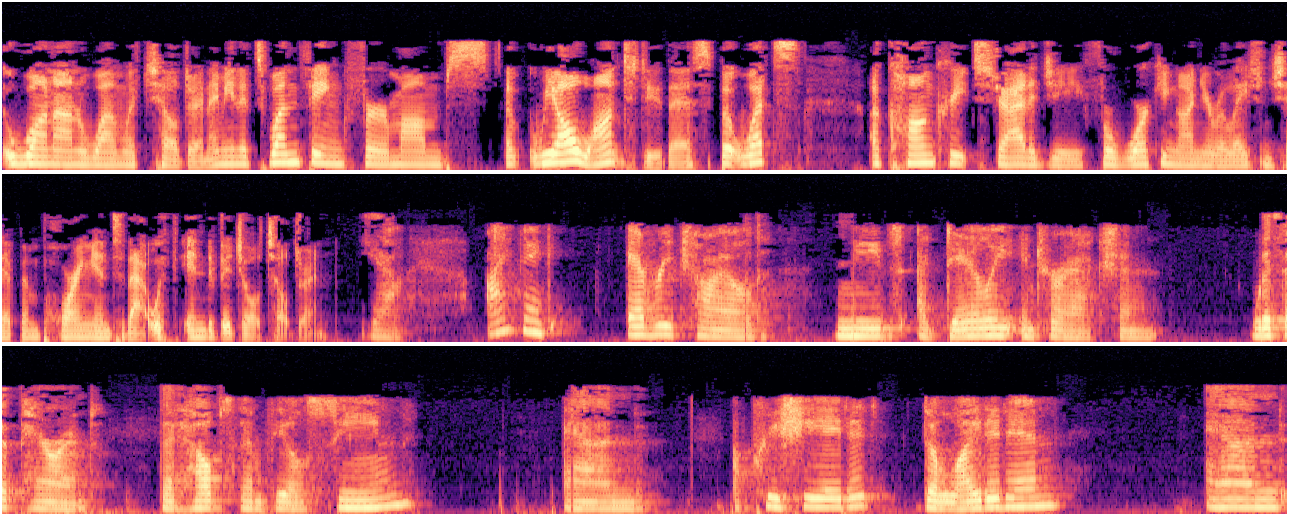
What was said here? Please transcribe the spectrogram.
one on one with children? I mean, it's one thing for moms. We all want to do this, but what's a concrete strategy for working on your relationship and pouring into that with individual children? Yeah. I think every child needs a daily interaction with a parent that helps them feel seen and appreciated, delighted in, and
